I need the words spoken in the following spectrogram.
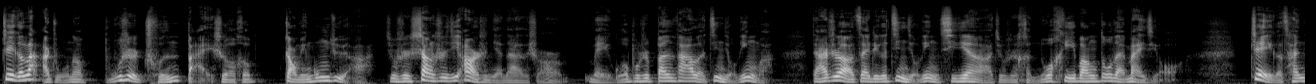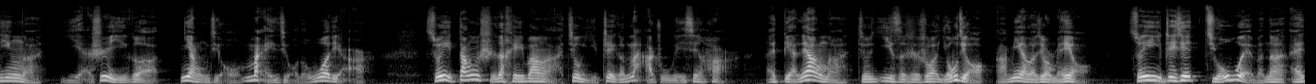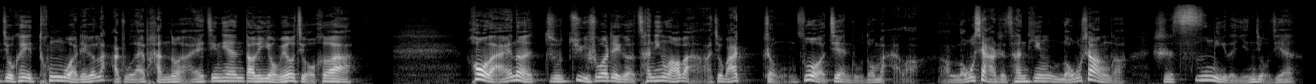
这个蜡烛呢不是纯摆设和。照明工具啊，就是上世纪二十年代的时候，美国不是颁发了禁酒令吗？大家知道，在这个禁酒令期间啊，就是很多黑帮都在卖酒。这个餐厅呢，也是一个酿酒卖酒的窝点儿，所以当时的黑帮啊，就以这个蜡烛为信号，哎，点亮呢，就意思是说有酒啊，灭了就是没有。所以这些酒鬼们呢，哎，就可以通过这个蜡烛来判断，哎，今天到底有没有酒喝啊？后来呢，就据说这个餐厅老板啊，就把整座建筑都买了啊。楼下是餐厅，楼上呢是私密的饮酒间。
